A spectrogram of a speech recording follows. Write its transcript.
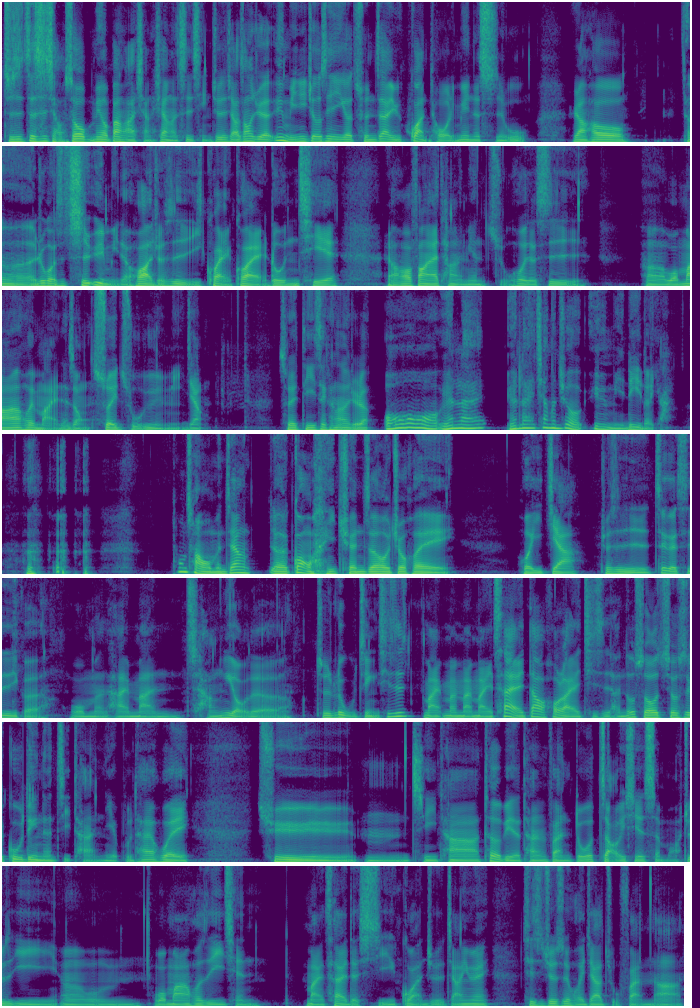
就是这是小时候没有办法想象的事情，就是小时候觉得玉米粒就是一个存在于罐头里面的食物，然后呃，如果是吃玉米的话，就是一块一块轮切，然后放在汤里面煮，或者是呃，我妈会买那种水煮玉米这样，所以第一次看到觉得哦，原来原来这样就有玉米粒了呀。通常我们这样呃逛完一圈之后就会回家，就是这个是一个。我们还蛮常有的，就是路径。其实买买买买菜到后来，其实很多时候就是固定的几摊，也不太会去嗯其他特别的摊贩多找一些什么。就是以嗯我妈或是以前买菜的习惯就是这样，因为其实就是回家煮饭，那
